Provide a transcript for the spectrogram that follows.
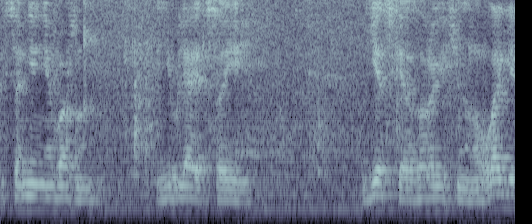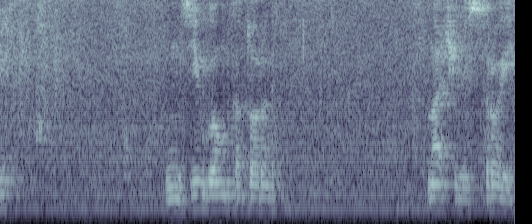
Без сомнения, важным является и детский оздоровительный лагерь, Зигом, который начали строить.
